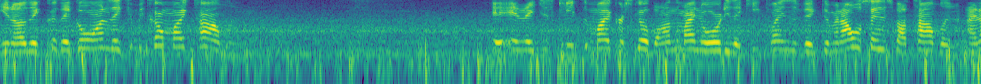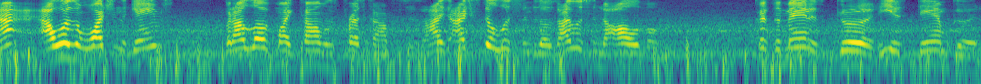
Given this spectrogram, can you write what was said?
You know, they could they go on, they can become Mike Tomlin. And, they just keep the microscope on the minority. They keep playing the victim. And I will say this about Tomlin. And I, I wasn't watching the games, but I love Mike Tomlin's press conferences. And I, I still listen to those. I listen to all of them. Because the man is good. He is damn good.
